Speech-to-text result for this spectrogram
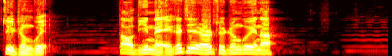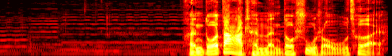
最珍贵，到底哪个金人最珍贵呢？”很多大臣们都束手无策呀。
